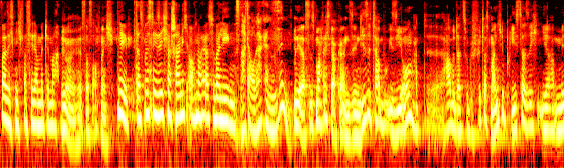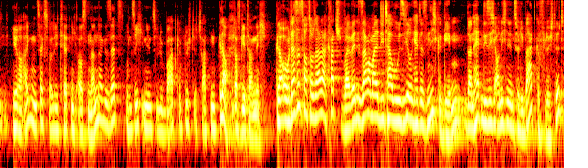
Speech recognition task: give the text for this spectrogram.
weiß ich nicht, was sie damit machen. Ja, ist das auch nicht. Nee, das müssen die sich wahrscheinlich auch noch erst überlegen. Das macht ja auch gar keinen Sinn. Nee, das ist, macht echt gar keinen Sinn. Diese Tabuisierung hat, äh, habe dazu geführt, dass manche Priester sich ihrer, mit ihrer eigenen Sexualität nicht auseinandergesetzt und sich in den Zölibat geflüchtet hatten. Genau. Das geht dann nicht. Genau, und das ist doch totaler Quatsch, weil wenn, sagen wir mal, die Tabuisierung hätte es nicht gegeben, dann hätten die sich auch nicht in den Zölibat geflüchtet.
